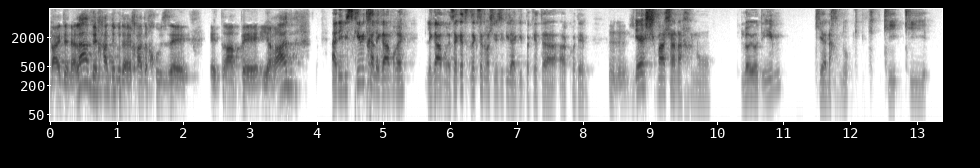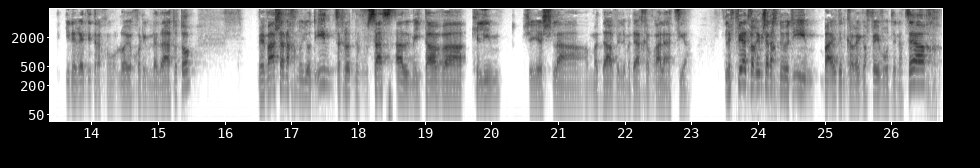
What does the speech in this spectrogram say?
ביידן עלה, ו-1.1 אחוז טראמפ ירד. אני מסכים איתך לגמרי, לגמרי, זה, זה קצת מה שניסיתי להגיד בקטע הקודם. Mm-hmm. יש מה שאנחנו לא יודעים, כי אנחנו, כי, כי אינרנטית אנחנו לא יכולים לדעת אותו, ומה שאנחנו יודעים צריך להיות מבוסס על מיטב הכלים שיש למדע ולמדעי החברה להציע. לפי הדברים שאנחנו יודעים, ביידן כרגע פייבורד לנצח,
